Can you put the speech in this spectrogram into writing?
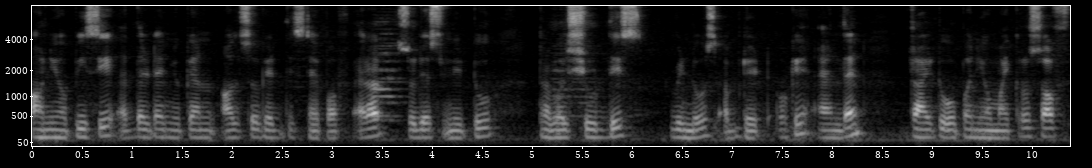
on your pc at that time you can also get this type of error. So just you need to troubleshoot this windows update okay? And then try to open your microsoft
